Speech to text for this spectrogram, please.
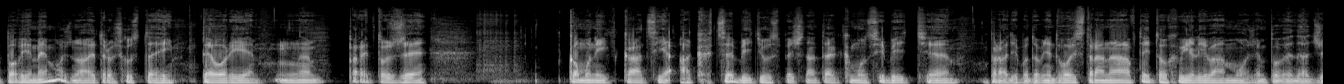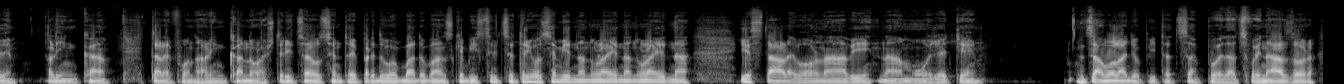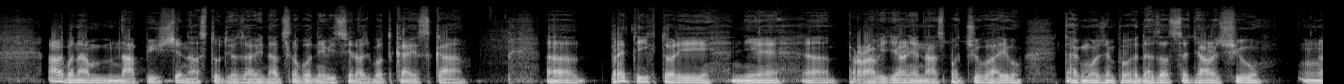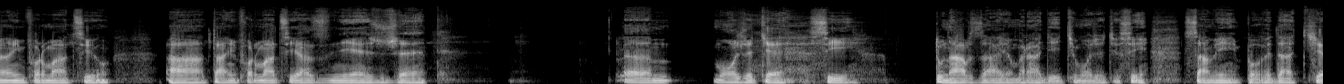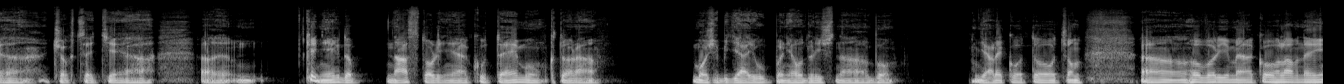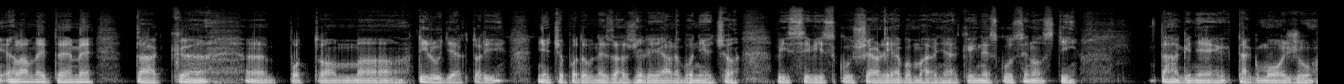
povieme, možno aj trošku z tej teórie, pretože komunikácia, ak chce byť úspešná, tak musí byť eh, pravdepodobne dvojstranná. A v tejto chvíli vám môžem povedať, že linka, telefónna linka 048, to je predvoľba do Banskej Bystrice 3810101 je stále voľná, vy nám môžete zavolať, opýtať sa, povedať svoj názor, alebo nám napíšte na studiozavinaclobodnyvysielač.sk pre tých, ktorí nie e, pravidelne nás počúvajú, tak môžem povedať zase ďalšiu e, informáciu. A tá informácia znie, že môžete si tu navzájom radiť, môžete si sami povedať, čo chcete a keď niekto nastoli nejakú tému, ktorá môže byť aj úplne odlišná alebo ďaleko od toho, o čom uh, hovoríme ako o hlavnej, hlavnej téme, tak uh, potom uh, tí ľudia, ktorí niečo podobné zažili alebo niečo si vyskúšali alebo majú nejaké iné skúsenosti, tak, nie, tak môžu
